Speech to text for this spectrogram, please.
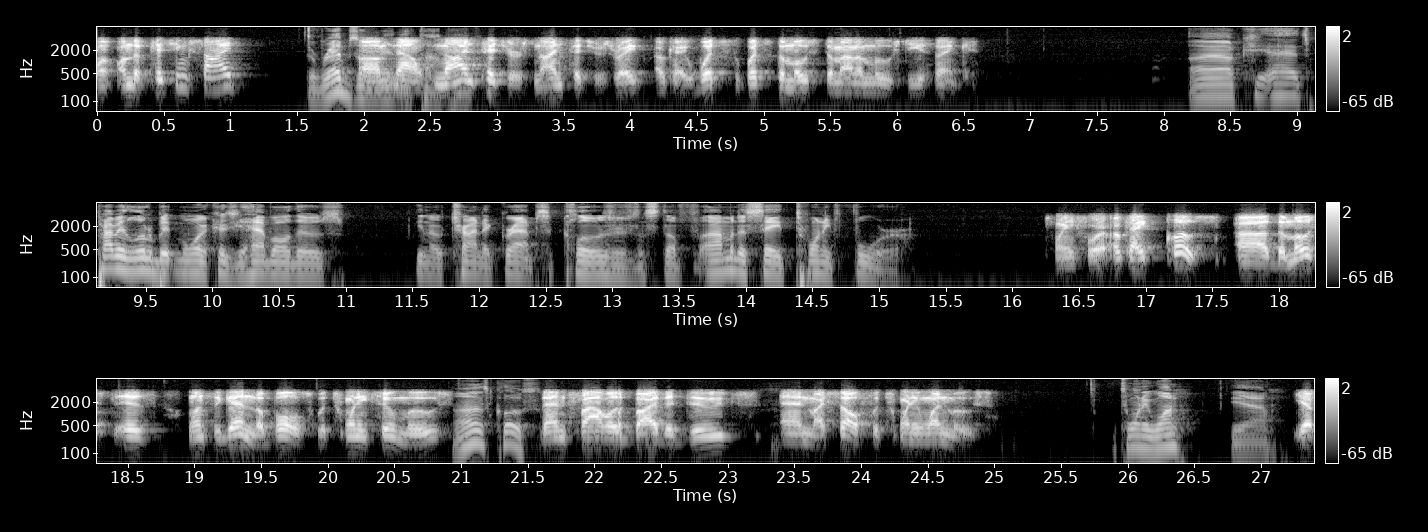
on, on the pitching side, the Rebs are um, now nine pitchers, nine pitchers, right? Okay, what's what's the most amount of moves? Do you think? Uh, it's probably a little bit more because you have all those, you know, trying to grab some closers and stuff. I'm going to say 24. 24. Okay, close. Uh, the most is once again the Bulls with 22 moves. Oh, that's close. Then followed by the Dudes and myself with 21 moves. 21. Yeah. Yep.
